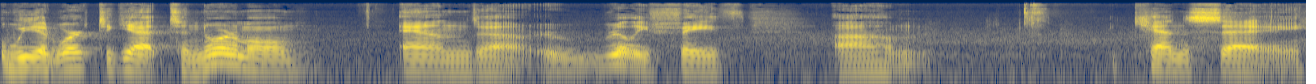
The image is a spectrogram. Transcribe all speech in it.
we had worked to get to normal, and uh, really, faith um, can say,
